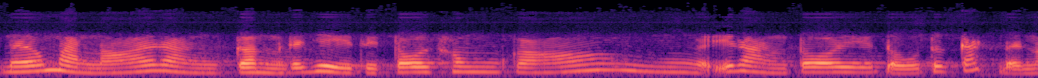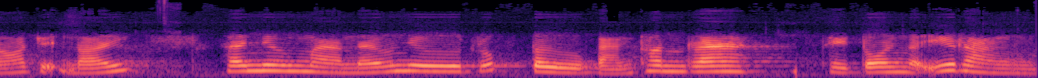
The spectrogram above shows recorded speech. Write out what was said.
Nếu mà nói rằng cần cái gì thì tôi không có nghĩ rằng tôi đủ tư cách để nói chuyện đấy. Thế nhưng mà nếu như rút từ bản thân ra thì tôi nghĩ rằng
